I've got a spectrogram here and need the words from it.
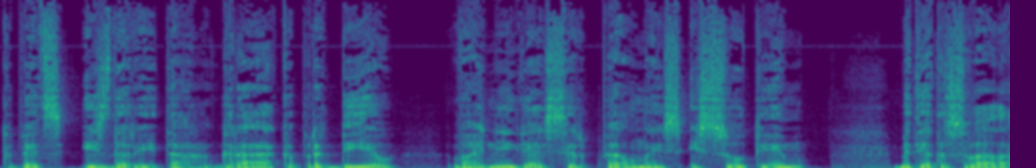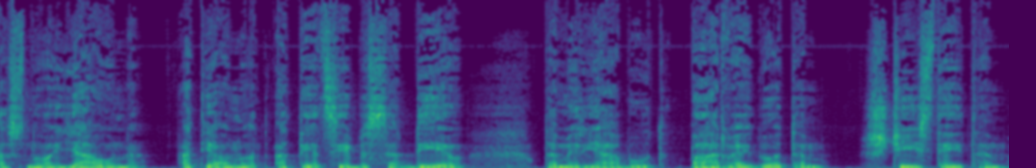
ka pēc izdarītā grēka pret Dievu vainīgais ir pelnījis izsūtījumu, bet, ja tas vēlās no jauna atjaunot attiecības ar Dievu, tam ir jābūt pārveidotam, šķīstītam,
